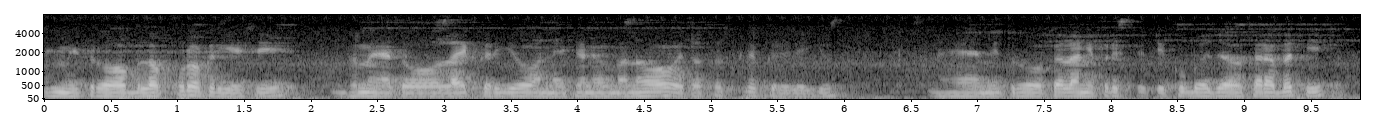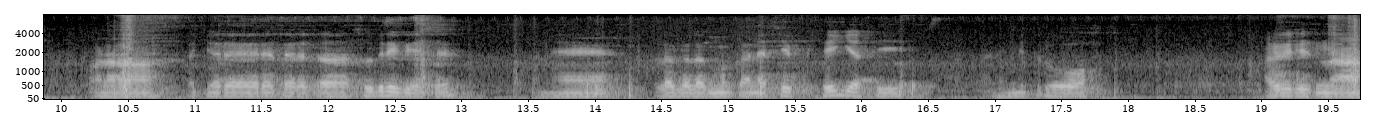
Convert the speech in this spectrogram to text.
મિત્રો બ્લોગ પૂરો કરીએ છીએ. ગમે તો લાઈક કરજો અને ચેનલમાં નવા હોય તો સબસ્ક્રાઈબ કરી દેજો. અને મિત્રો, પહેલાંની પરિસ્થિતિ ખૂબ જ ખરાબ હતી, પણ અત્યારે રહેતા રહેતા સુધરી ગઈ છે. અને અલગ અલગ મકાને શિફ્ટ થઈ ગયા છીએ. મિત્રો આવી રીતના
